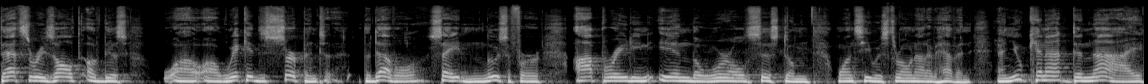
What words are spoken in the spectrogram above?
That's the result of this uh, wicked serpent, the devil, Satan, Lucifer, operating in the world system once he was thrown out of heaven. And you cannot deny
